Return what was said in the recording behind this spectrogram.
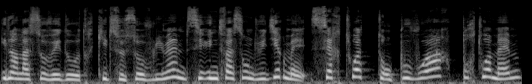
il en a sauvé d'autres, qu'il se sauve lui-même. C'est une façon de lui dire, mais sers-toi de ton pouvoir pour toi-même.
